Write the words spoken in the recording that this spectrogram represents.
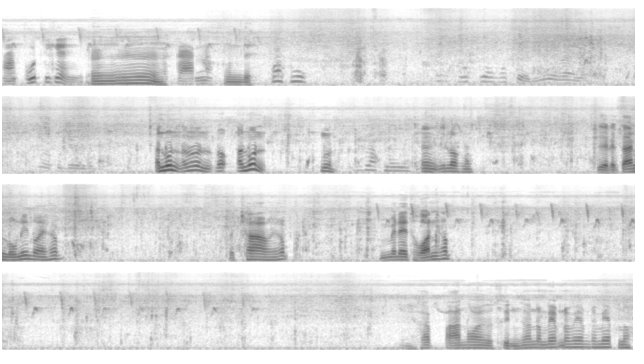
หางกุดที่แกเอออาการนะมันเด็ว่าพวกพวกพวกเขาเสียงนี่อะไรนะพวกเขาเดินกระดาษอันนุ่นอันนุ่นอันนุ่นล็อกนึงเอออีกรอบหนึงเกิดอาการหลงนิดหน่อยครับกระชาครับ ไม่ได้ถอนครับ นี่ครับปลาน้อยก็ขึ้นครับน้ำแมบน้ำแมบน้ำแมบเนาะ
